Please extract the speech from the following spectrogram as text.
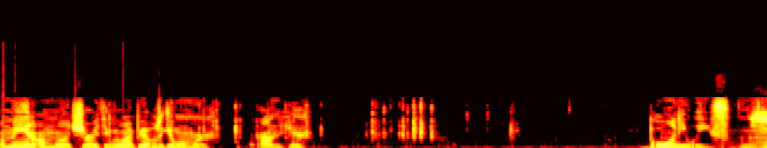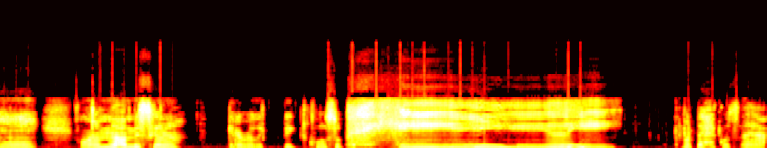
I mean, I'm not sure. I think we might be able to get one more round in here. Anyways, well, I'm, I'm just gonna get a really big close-up. What the heck was that?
